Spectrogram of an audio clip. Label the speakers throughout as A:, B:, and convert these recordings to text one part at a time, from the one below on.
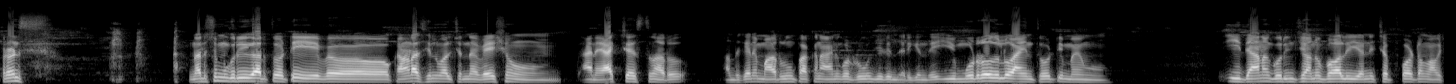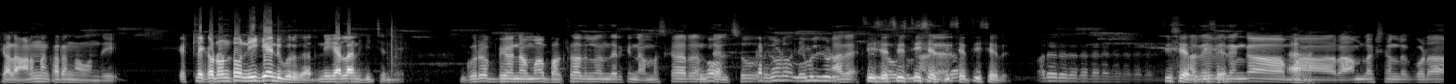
A: Friends Narasimha గురి గారితో కన్నడ సినిమాలు చిన్న వేషం ఆయన యాక్ట్ చేస్తున్నారు. అందుకని మా రూమ్ పక్కన ఆయన కూడా రూమ్ చేయడం జరిగింది. ఈ మూడు రోజులు ఆయనతోటి మేము ఈ ధ్యానం గురించి అనుభవాలు ఇవన్నీ చెప్పుకోవటం మాకు చాలా ఆనందకరంగా ఉంది. ఇట్లా ఇక్కడ ఉంటాం నీకేంటి గురుగారు? నీకు ఎలా అనిపించింది?
B: గురుభ్యో నమ భక్తాదులందరికీ నమస్కారం తెలుసు.
C: ఇక్కడ చూడు నెమిలి చూడు
B: అదే
A: తీసేరు తీసేరు తీసేరు తీసేరు
C: అరే, అరే, అరే, అరే, అరే, అరే, అరే.
A: తీసేరు
B: అదే
A: తీసేరు
B: విధంగా మా రామ్ లక్ష్మణులకు కూడా.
